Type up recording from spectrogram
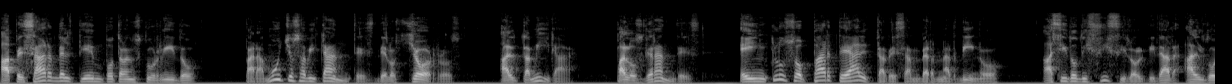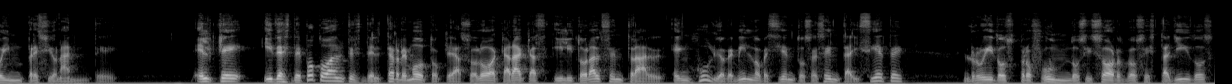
A pesar del tiempo transcurrido, para muchos habitantes de Los Chorros, Altamira, Palos Grandes e incluso parte alta de San Bernardino, ha sido difícil olvidar algo impresionante el que, y desde poco antes del terremoto que asoló a Caracas y Litoral Central en julio de 1967, ruidos profundos y sordos estallidos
